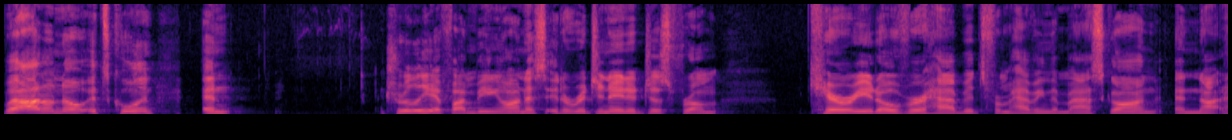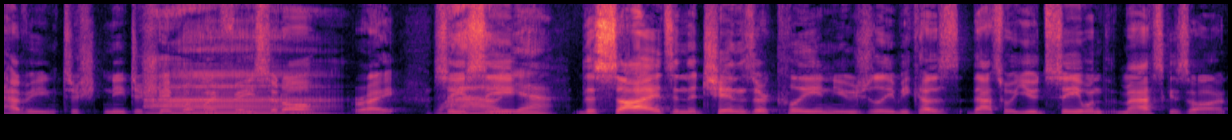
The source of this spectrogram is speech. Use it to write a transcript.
But I don't know. It's cool. And, and truly, if I'm being honest, it originated just from carry it over habits from having the mask on and not having to sh- need to shape up my face at all. Right. Ah. Right. So you see, yeah. the sides and the chins are clean usually because that's what you'd see when the mask is on.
